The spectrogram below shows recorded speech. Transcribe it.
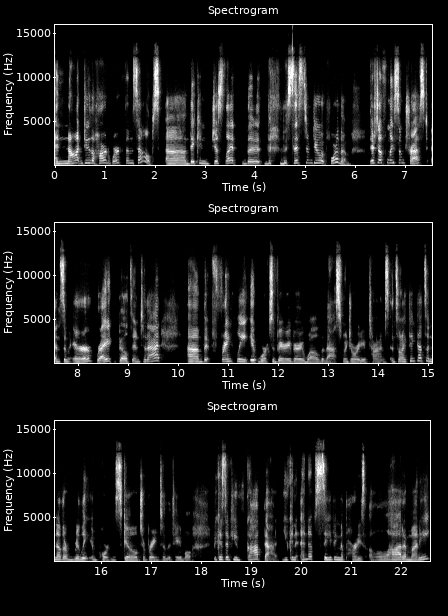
and not do the hard work themselves. Um, they can just let the, the, the system do it for them. There's definitely some trust and some error, right, built into that. Um, but frankly, it works very, very well the vast majority of times. And so I think that's another really important skill to bring to the table because if you've got that, you can end up saving the parties a lot of money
